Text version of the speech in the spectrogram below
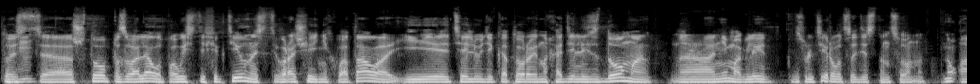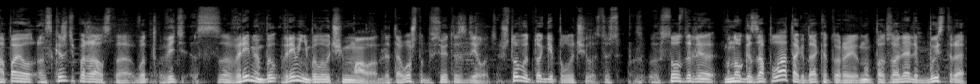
То есть, э, что позволяло повысить эффективность, врачей не хватало, и те люди, которые находились дома, э, они могли консультироваться дистанционно. Ну, а, Павел, скажите, пожалуйста, вот ведь время был, времени было очень мало для того, чтобы все это сделать. Что в итоге получилось? То есть создали много заплаток, да, которые, ну, позволяли быстро,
